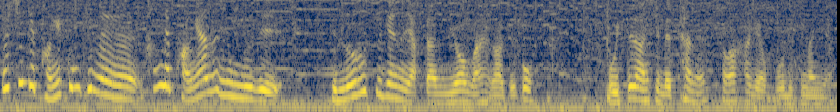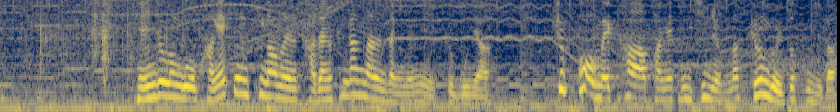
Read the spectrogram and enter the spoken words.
솔직히 방해꾼 킹은 상대 방해하는 용도지 딜러로 쓰기에는 약간 위험해가지고 뭐 이때 당시 메타는 정확하게 모르지만요. 개인적으로 방해꾼 킹 하면 가장 생각나는 장면이 그 뭐냐 슈퍼 메카 방해꾼 킹이었나? 그런 거 있었습니다.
